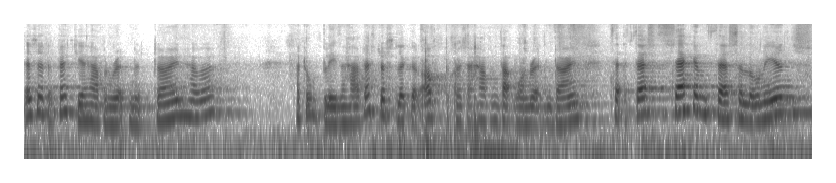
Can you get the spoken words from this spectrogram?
Is it? a bet you haven't written it down, have I? I don't believe I have. Let's just look it up because I haven't that one written down. Th- Th- Second Thessalonians.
